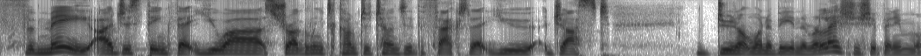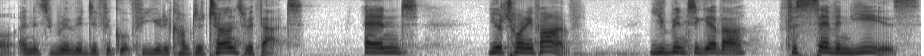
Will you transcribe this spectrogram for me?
for me, I just think that you are struggling to come to terms with the fact that you just do not want to be in the relationship anymore. And it's really difficult for you to come to terms with that. And you're 25. You've been together for seven years.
